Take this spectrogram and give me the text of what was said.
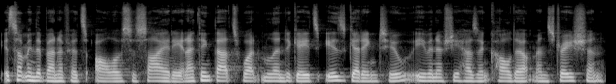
it's something that benefits all of society. And I think that's what Melinda Gates is getting to, even if she hasn't called out menstruation.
